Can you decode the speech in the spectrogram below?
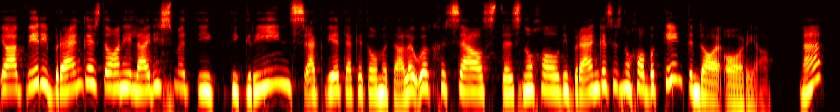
Ja, ek weet die Brangus daar in die Ladysmith, die die Greens, ek weet ek het al met hulle ook gesels. Dis nogal die Brangus is nogal bekend in daai area, né?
